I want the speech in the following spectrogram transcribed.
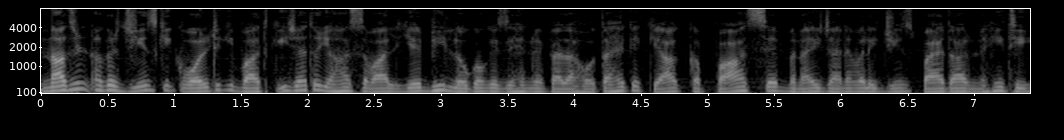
ناظرین، اگر جینز کی کوالٹی کی بات کی جائے تو یہاں سوال یہ بھی لوگوں کے ذہن میں پیدا ہوتا ہے کہ کیا کپاس سے بنائی جانے والی جینز پائیدار نہیں تھی۔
